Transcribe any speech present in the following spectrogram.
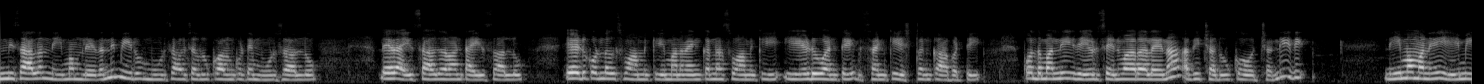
ఇన్నిసార్లు నియమం లేదండి. మీరు మూడు సార్లు చదువుకోవాలనుకుంటే మూడు సార్లు లేదా ఐదు సార్లు చదవంటే ఐదు సార్లు. ఏడుకొండల స్వామికి మన వెంకన్న స్వామికి ఏడు అంటే సంఖ్య ఇష్టం కాబట్టి కొంతమంది ఏడు శనివారాలైనా అది చదువుకోవచ్చండి. ఇది నియమం అనేది ఏమీ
